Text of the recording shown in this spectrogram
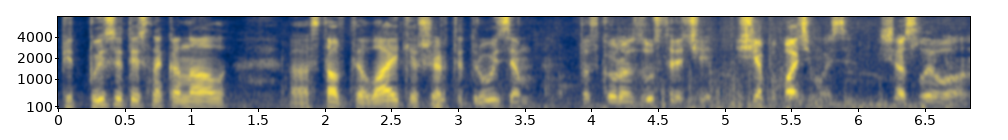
Підписуйтесь на канал, е, ставте лайки, шерте друзям. До скорої зустрічі і ще побачимось. Щасливо!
